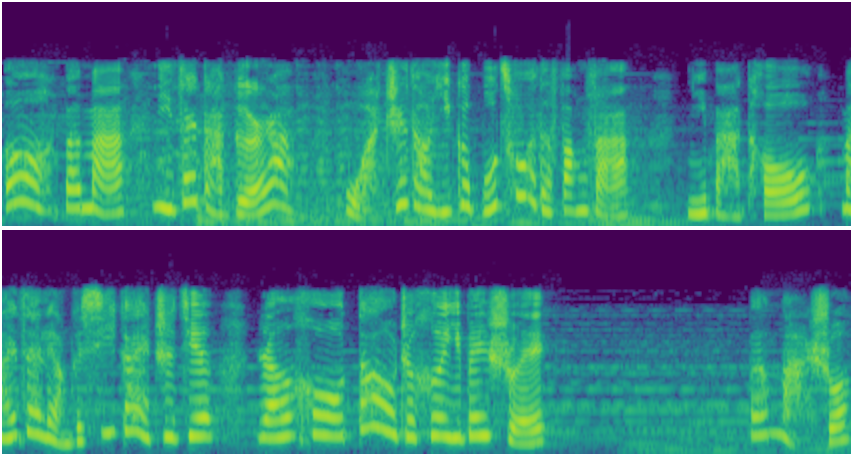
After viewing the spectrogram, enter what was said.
哦，斑马，你在打嗝啊？我知道一个不错的方法，你把头埋在两个膝盖之间，然后倒着喝一杯水。斑马说：“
